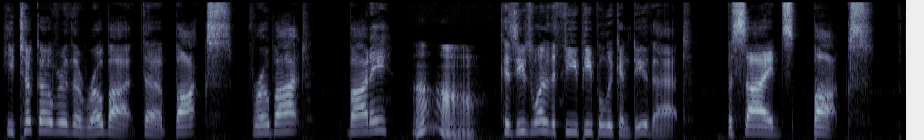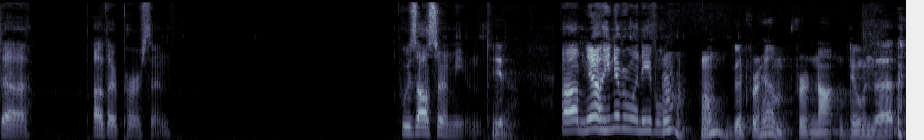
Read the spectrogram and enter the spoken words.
he took over the robot, the box robot body, Oh, because he's one of the few people who can do that. Besides Box, the other person, who is also a mutant. yeah. Um, no, he never went evil. Oh, well, good for him for not doing that.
